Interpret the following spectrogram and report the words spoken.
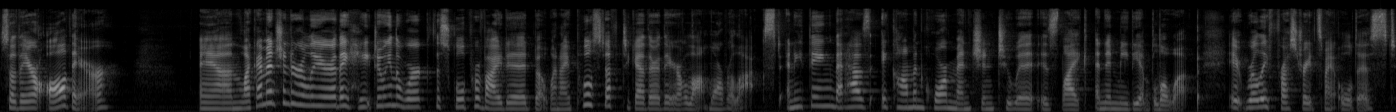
So they are all there. And like I mentioned earlier, they hate doing the work the school provided, but when I pull stuff together, they are a lot more relaxed. Anything that has a Common Core mention to it is like an immediate blow up. It really frustrates my oldest.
